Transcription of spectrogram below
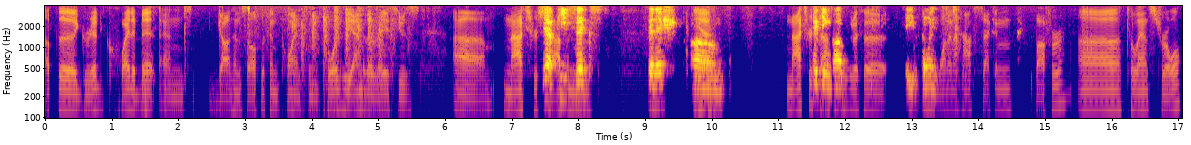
up the grid quite a bit and got himself within points. And towards the end of the race, he was um, Max Verstappen. yeah p6 finish Yeah. um Max Verstappen picking up with a eight points one and a half second buffer uh, to Lance Stroll.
